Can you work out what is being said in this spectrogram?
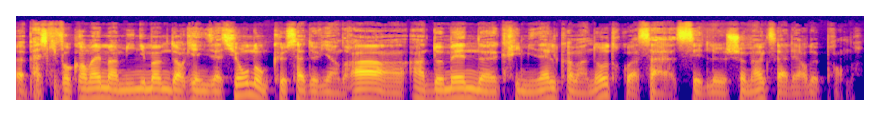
euh, parce qu'il faut quand même un minimum d'organisation, donc que ça deviendra un, domaine criminel comme un autre. C'est le chemin que ça a l'air de prendre.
